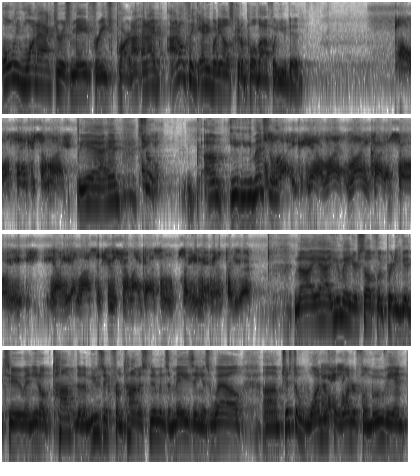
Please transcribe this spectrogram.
only one actor is made for each part. And I, and I, I don't think anybody else could have pulled off what you did. Oh well, thank you so much. Yeah. And so, um, you, you mentioned Well, lot. yeah, Ron, Ron cut it, so he, you know he had lots to choose from, I guess, and so he made me look pretty good. No, yeah, you made yourself look pretty good too, and you know, Tom, the, music from Thomas Newman's amazing as well. Um, just a wonderful, Amazing. wonderful movie. And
